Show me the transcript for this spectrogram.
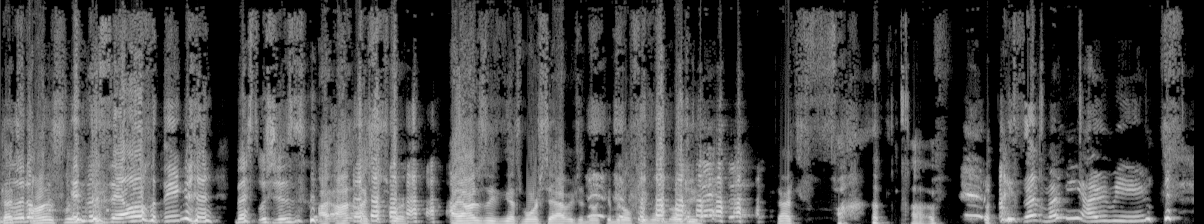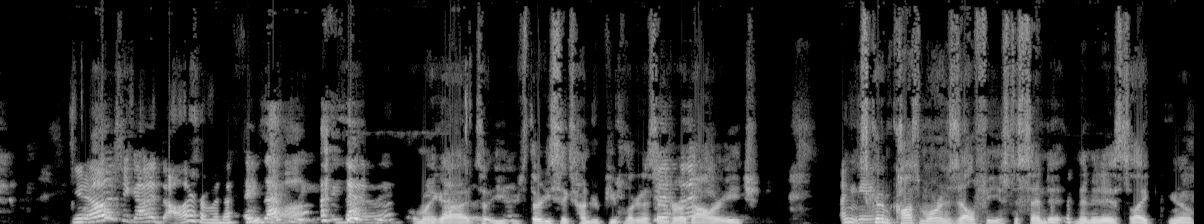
That's little, honestly, in the Zelle thing, best wishes. I, I, I swear, I honestly think that's more savage than like the middle finger emoji. That's fucked. I sent money. I mean, you know, Oh, she got a dollar from enough people. exactly, exactly. Oh my god! So you, 3,600 people are going to send her a dollar each. I mean, It's going to cost more in Zelle fees to send it than it is to like you know.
